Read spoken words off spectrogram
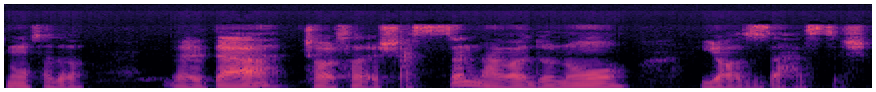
0910 463 99 11 هستش.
